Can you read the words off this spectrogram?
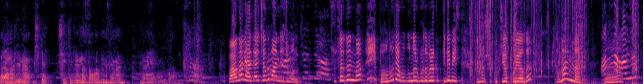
Bahar Ali ne yapmış gel. Şekerleri nasıl alabiliriz hemen plan yapmamız lazım. Banal hadi açalım anneciğim onu. Susadın mı? Hii, Banal ama bunları burada bırakıp gidemeyiz. Bunları şu kutuya koyalım. Tamam mı? Anne Hadi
